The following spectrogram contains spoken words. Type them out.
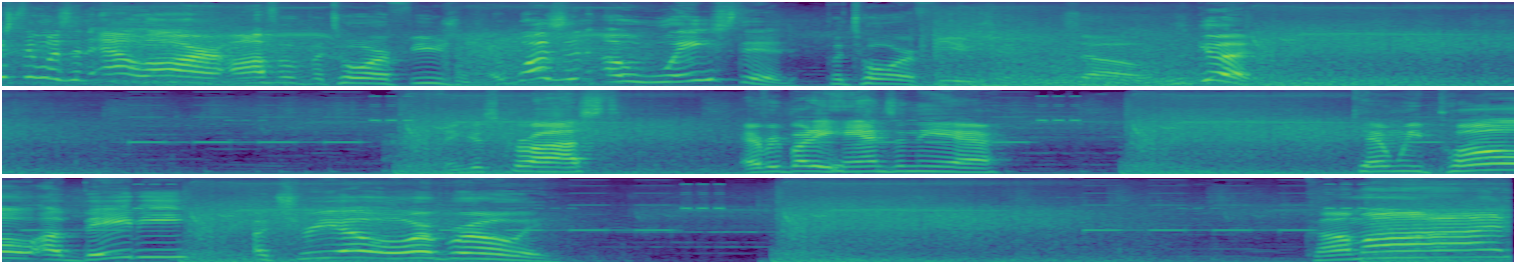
Least it was an LR off of Potara Fusion. It wasn't a wasted Potara Fusion. So, it was good. Fingers crossed. Everybody hands in the air. Can we pull a baby, a trio, or Broly? Come on!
